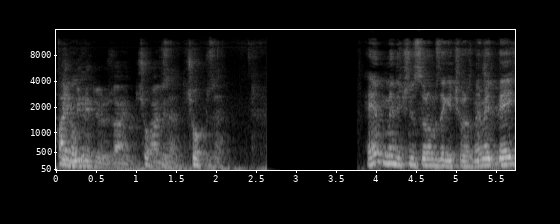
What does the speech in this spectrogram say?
temin Halloluyor. ediyoruz aynı. Çok güzel, çok güzel. Hemen üçüncü sorumuza geçiyoruz Mehmet Bey.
